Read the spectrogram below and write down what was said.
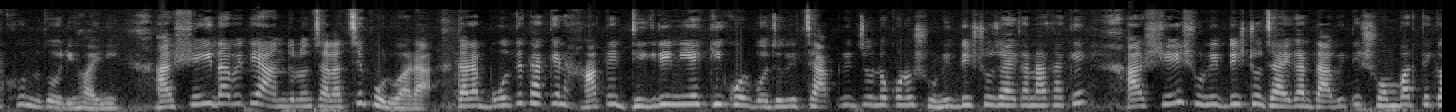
এখনও তৈরি হয়নি। আর সেই দাবিতে আন্দোলন চালাচ্ছে পড়ুয়ারা। তারা বলতে থাকেন, হাতে ডিগ্রি নিয়ে কি করব? যদি চাকরির জন্য কোনো সুনির্দিষ্ট জায়গা না থাকে। আর সেই সুনির্দিষ্ট জায়গার দাবিতে সোমবার থেকে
